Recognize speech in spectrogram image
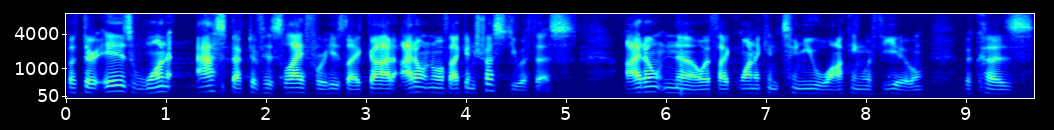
but there is one aspect of his life where he's like, God, I don't know if I can trust you with this. I don't know if I want to continue walking with you because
